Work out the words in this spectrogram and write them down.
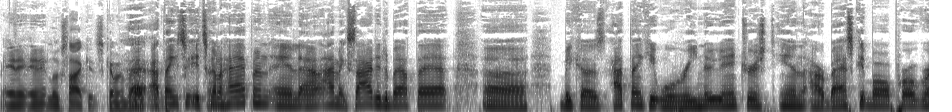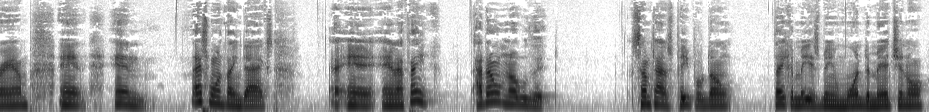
and it, and it looks like it's coming back. I, I think it's, it's going to happen, and I, I'm excited about that uh, because I think it will renew interest in our basketball program, and and that's one thing, Dax, and, and I think I don't know that sometimes people don't think of me as being one dimensional,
